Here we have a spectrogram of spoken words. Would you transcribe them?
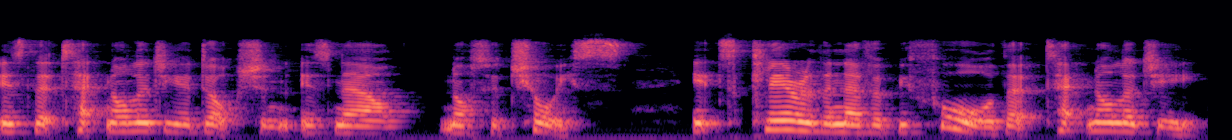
is that technology adoption is now not a choice. It's clearer than ever before that technology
